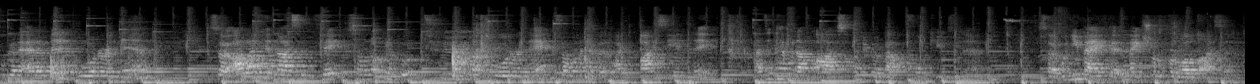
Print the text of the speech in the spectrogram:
we're gonna add a bit of water in there. So I like it nice and thick, so I'm not gonna put too much water in there because I want to have it like icy and thick. I didn't have enough ice, so I've only got about four cubes in there. So when you make it, make sure to put a lot of ice in.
